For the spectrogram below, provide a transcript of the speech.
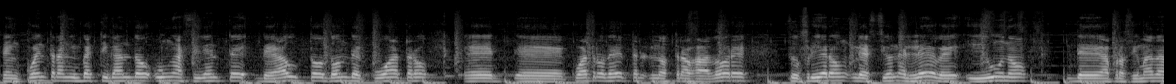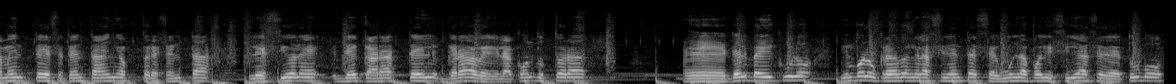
se encuentran investigando un accidente de auto donde cuatro, eh, eh, cuatro de los trabajadores sufrieron lesiones leves y uno de aproximadamente 70 años presenta lesiones de carácter grave. La conductora eh, del vehículo involucrado en el accidente, según la policía, se detuvo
